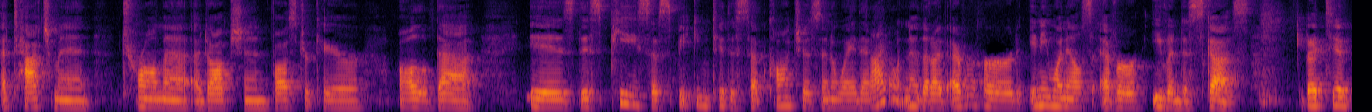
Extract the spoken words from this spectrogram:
attachment, trauma, adoption, foster care, all of that is this piece of speaking to the subconscious in a way that I don't know that I've ever heard anyone else ever even discuss. But to,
